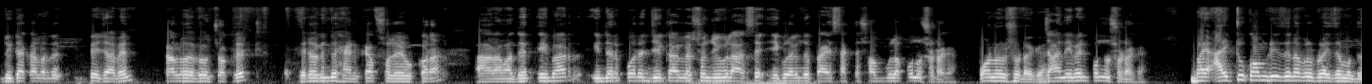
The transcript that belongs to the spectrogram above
দুইটা কালার পেয়ে যাবেন কালো এবং চকলেট এটাও কিন্তু হ্যান্ডক্রাফট সোলে করা। আর আমাদের এবার ঈদের পরে যে কালেকশন যেগুলো আছে এগুলো কিন্তু প্রাইস থাকতে সবগুলো পনেরোশো টাকা। পনেরোশো টাকা। যা নেবেন পনেরোশো টাকা। ভাই আরেকটু কম রিজনেবল প্রাইসের মধ্যে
